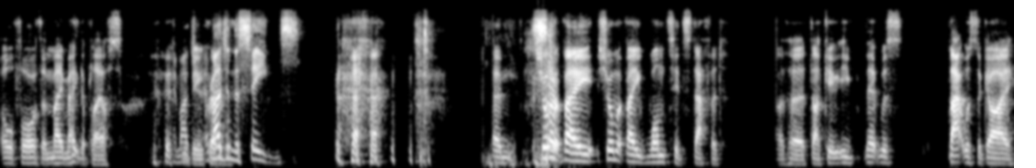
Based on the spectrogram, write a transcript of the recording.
all four of them may make the playoffs. It would be imagine imagine the scenes um, Sean So- McVay, Sean McVay wanted Stafford. I've heard like he, he it was that was the guy.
